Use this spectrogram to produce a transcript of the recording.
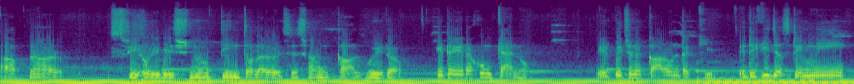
আপনার শ্রীহরি বিষ্ণু, তিনতলায় রয়েছে স্বয়ং কালভৈরব এটা এরকম কেন? এর পেছনে কারণটা কি? এটা কি জাস্ট এমনি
